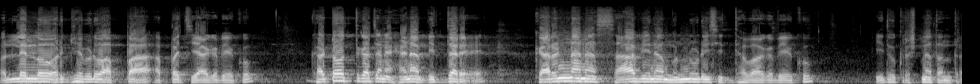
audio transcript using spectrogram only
ಅಲ್ಲೆಲ್ಲೋ ಅರ್ಘ್ಯ ಬಿಡುವ ಅಪ್ಪ ಅಪ್ಪಚ್ಚಿಯಾಗಬೇಕು. ಘಟೋತ್ಕಚನ ಹೆಣ ಬಿದ್ದರೆ ಕರ್ಣನ ಸಾವಿನ ಮುನ್ನುಡಿ ಸಿದ್ಧವಾಗಬೇಕು. ಇದು ಕೃಷ್ಣತಂತ್ರ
